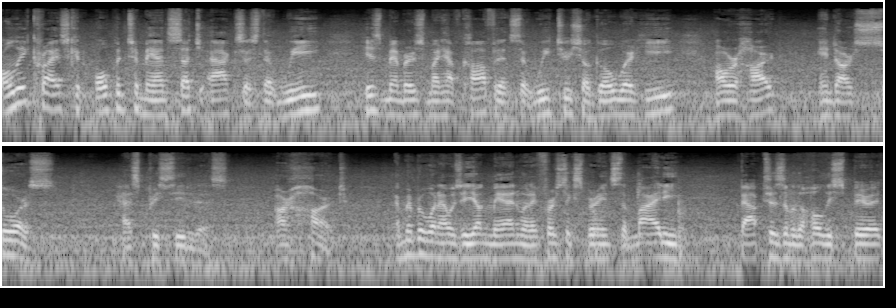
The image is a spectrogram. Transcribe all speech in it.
Only Christ can open to man such access that we, his members, might have confidence that we too shall go where he, our heart, and our source has preceded us. Our heart. I remember when I was a young man, when I first experienced the mighty baptism of the Holy Spirit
